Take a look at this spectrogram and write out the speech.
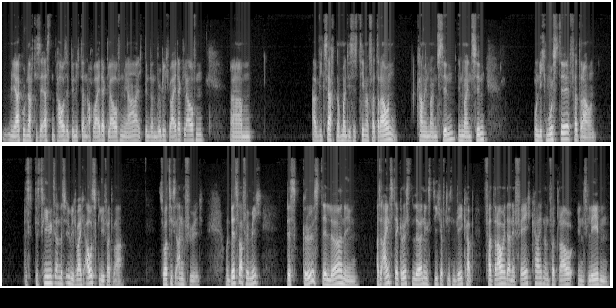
ja gut, nach dieser ersten Pause bin ich dann auch weitergelaufen, ja, ich bin dann wirklich weitergelaufen. Ähm, aber wie gesagt, nochmal dieses Thema Vertrauen kam in meinem Sinn, in meinen Sinn und ich musste vertrauen. Das, das ging nichts anderes übrig, weil ich ausgeliefert war. So hat sich's angefühlt. Und das war für mich das größte Learning, also eins der größten Learnings, die ich auf diesem Weg habe. Vertraue in deine Fähigkeiten und vertraue ins Leben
